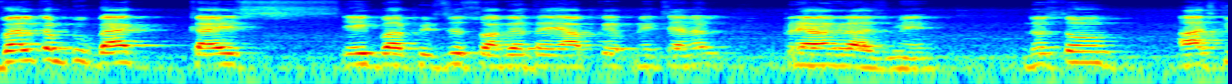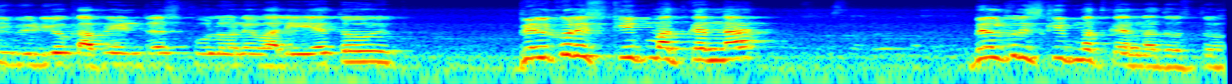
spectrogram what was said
वेलकम टू बैक गाइस, एक बार फिर से स्वागत है आपके अपने चैनल प्रयागराज में। दोस्तों, आज की वीडियो काफ़ी इंटरेस्टफुल होने वाली है तो बिल्कुल स्किप मत करना। बिल्कुल स्किप मत करना दोस्तों।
